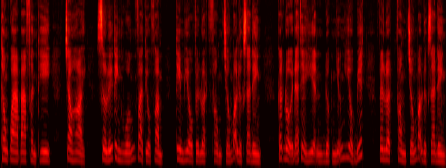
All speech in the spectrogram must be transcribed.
Thông qua 3 phần thi, chào hỏi, xử lý tình huống và tiểu phẩm tìm hiểu về luật phòng chống bạo lực gia đình, các đội đã thể hiện được những hiểu biết về luật phòng chống bạo lực gia đình,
